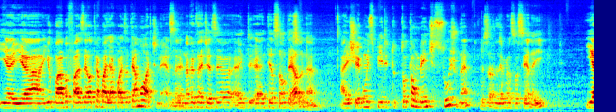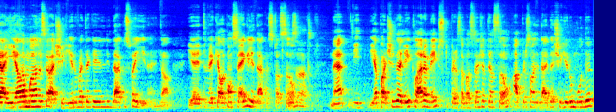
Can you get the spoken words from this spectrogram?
e aí a Yubaba faz ela trabalhar quase até a morte, né? Essa, Na verdade, essa é a, é a intenção dela, né? Aí chega um espírito totalmente sujo, né? Exato. Lembra essa cena aí? E aí ela manda assim, ah, Shihiro vai ter que lidar com isso aí, né? Então, e aí tu vê que ela consegue lidar com a situação, Exato. né? E, e a partir dali, claramente, se tu prestar bastante atenção, a personalidade da Shihiro muda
